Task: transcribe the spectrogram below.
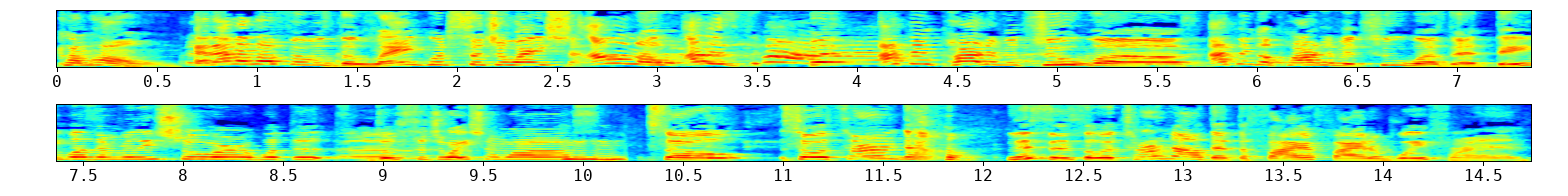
come home. And I don't know if it was the language situation. I don't know. I just, but I think part of it too was. I think a part of it too was that they wasn't really sure what the the situation was. Mm-hmm. So so it turned out. Listen, so it turned out that the firefighter boyfriend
